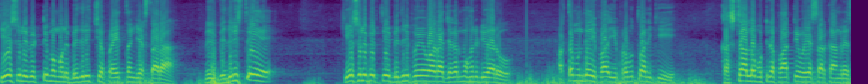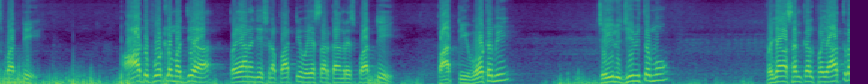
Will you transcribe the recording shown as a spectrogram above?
కేసులు పెట్టి మమ్మల్ని బెదిరించే ప్రయత్నం చేస్తారా? మీరు బెదిరిస్తే కేసులు పెడితే బెదిరిపోయేవాడా జగన్మోహన్ రెడ్డి గారు? అర్థముందే ఈ ఈ ప్రభుత్వానికి కష్టాల్లో పుట్టిన పార్టీ వైఎస్ఆర్ కాంగ్రెస్ పార్టీ ఆటుపోట్ల మధ్య ప్రయాణం చేసిన party YSR Congress party party ఓటమి జైలు జీవితము ప్రజా సంకల్ప యాత్ర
